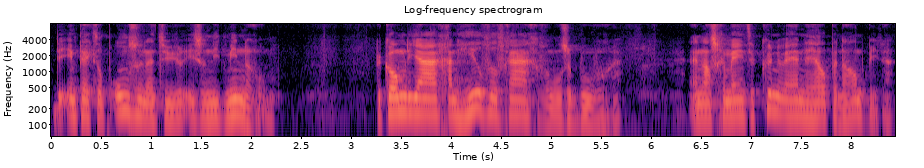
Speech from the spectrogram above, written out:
De impact op onze natuur is er niet minder om. De komende jaren gaan heel veel vragen van onze boeren. En als gemeente kunnen we hen de helpende hand bieden.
